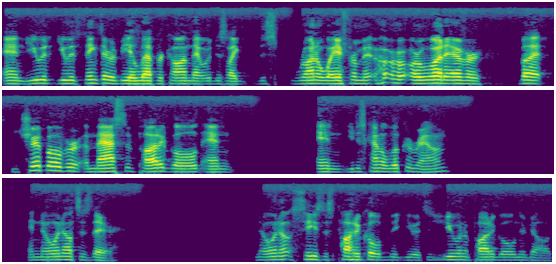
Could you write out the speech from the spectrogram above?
And you would you would think there would be a leprechaun that would just like just run away from it or, or whatever. But you trip over a massive pot of gold and and you just kind of look around and no one else is there. No one else sees this pot of gold but you. It's you and a pot of gold and your dog.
